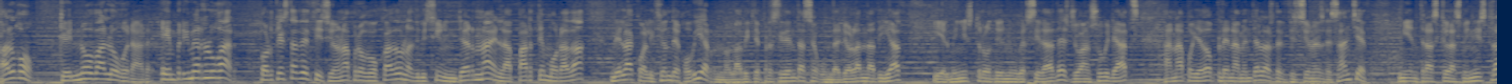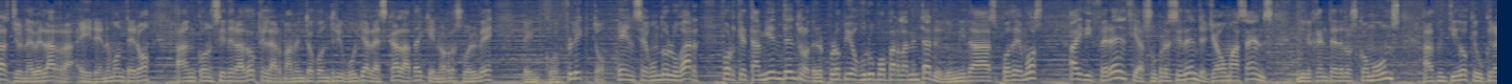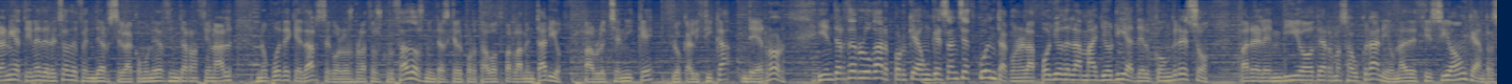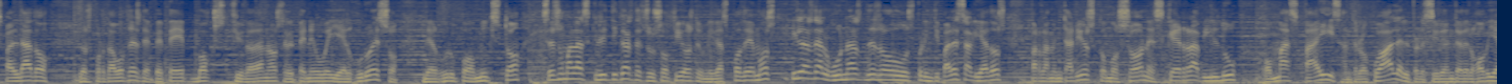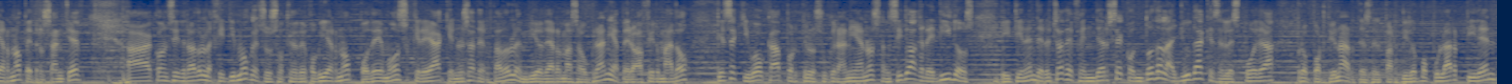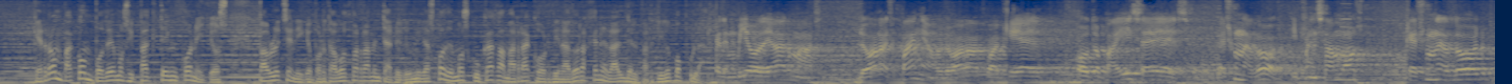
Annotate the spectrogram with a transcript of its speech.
Algo que no va a lograr. En primer lugar, porque esta decisión ha provocado una división interna en la parte morada de la coalición de gobierno. La vicepresidenta segunda, Yolanda Díaz, y el ministro de Universidades, Joan Subirats, han apoyado plenamente las decisiones de Sánchez, mientras que las ministras Yone Belarra e Irene Montero han considerado que el armamento contribuye a la escalada y que no resuelve el conflicto. En segundo lugar, porque también dentro del propio grupo parlamentario de Unidas Podemos hay diferencias. Su presidente, Jaume Asens, dirigente de los comunes, ha admitido que Ucrania tiene derecho a defenderse. La comunidad internacional no puede quedarse con los brazos cruzados, mientras que el portavoz parlamentario, Pablo Echenique, lo califica de error. Y en tercer lugar, porque aunque Sánchez cuenta con el apoyo de la mayoría del Congreso para el envío de armas a Ucrania, una decisión que han respaldado los portavoces de PP, Vox, Ciudadanos, el PNV y el grueso del grupo mixto, se suman las críticas de sus socios de Unidas Podemos y las de algunas de sus principales aliados parlamentarios como son Esquerra, Bildu o Más País, ante lo cual el presidente del gobierno, Pedro Sánchez, ha considerado legítimo que su socio de gobierno, Podemos, crea que no es acertado el envío de armas a Ucrania, pero ha afirmado que se equivoca porque los ucranianos han sido agredidos y tienen derecho a defenderse con toda la ayuda que se les pueda proporcionar. Desde el Partido Popular piden que rompa con Podemos y pacten con ellos. Pablo Echenique, portavoz parlamentario de Unidas Podemos, Cuca Gamarra, coordinadora general del Partido Popular. El envío de armas lo haga España o lo haga cualquier otro país es, es un error y pensamos que es un error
